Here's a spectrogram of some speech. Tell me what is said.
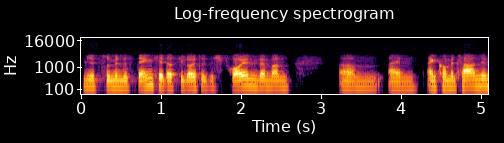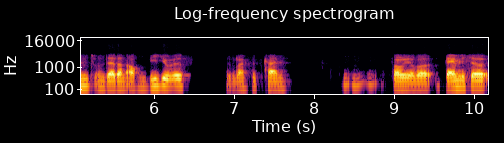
mir zumindest denke, dass die Leute sich freuen, wenn man ähm, einen Kommentar nimmt und der dann auch ein Video ist, solange es jetzt kein, sorry, aber dämlicher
